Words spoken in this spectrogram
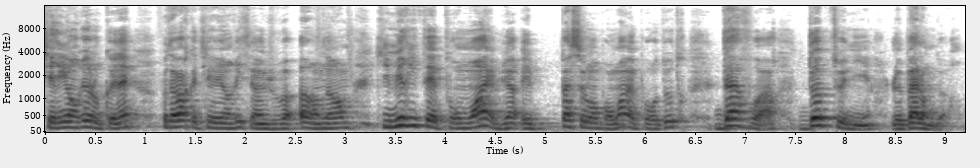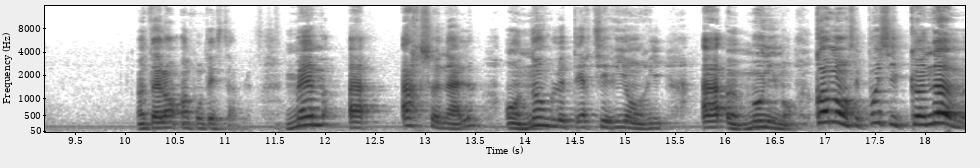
Thierry Henry, on le connaît. Il faut savoir que Thierry Henry, c'est un joueur hors norme qui méritait pour moi, et, bien, et pas seulement pour moi, mais pour d'autres, d'avoir, d'obtenir le ballon d'or. Un talent incontestable. Même à Arsenal, en Angleterre, Thierry Henry a un monument. Comment c'est possible qu'un homme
